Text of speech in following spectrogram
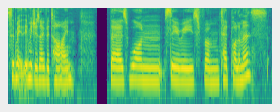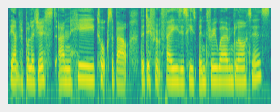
submit images over time. There's one series from Ted Polhemus, the anthropologist, and he talks about the different phases he's been through wearing glasses.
